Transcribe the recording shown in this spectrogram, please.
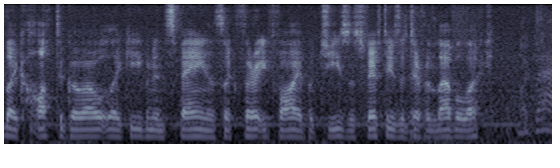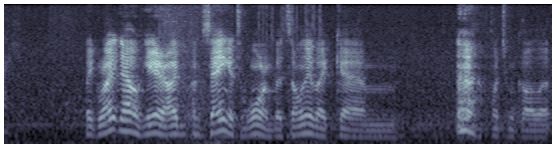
like, hot to go out, like, even in Spain, it's, like, 35, but Jesus, 50 is a different level, like. My back. Like, right now here, I'm, I'm saying it's warm, but it's only, like, um... what you call it?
